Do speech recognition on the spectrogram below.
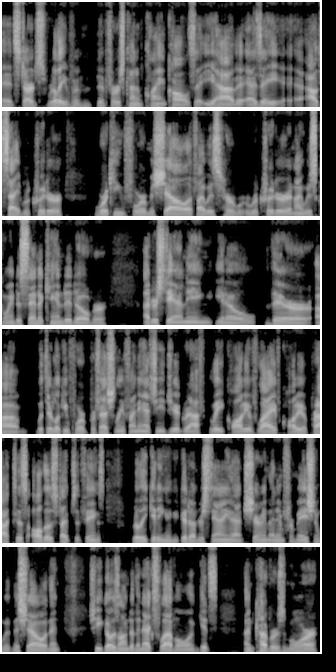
It starts really from the first kind of client calls that you have as a outside recruiter working for Michelle. If I was her recruiter and I was going to send a candidate over, understanding, you know, their um, what they're looking for professionally, financially, geographically, quality of life, quality of practice, all those types of things. Really getting a good understanding of that, sharing that information with Michelle, and then she goes on to the next level and gets uncovers more.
